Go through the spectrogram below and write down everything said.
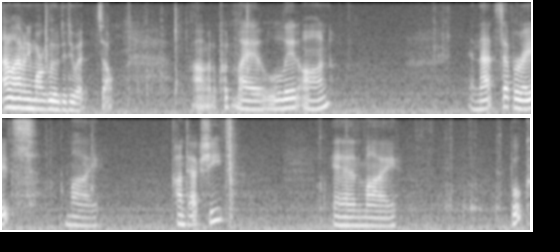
I don't have any more glue to do it. So I'm going to put my lid on and that separates my contact sheet and my book.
